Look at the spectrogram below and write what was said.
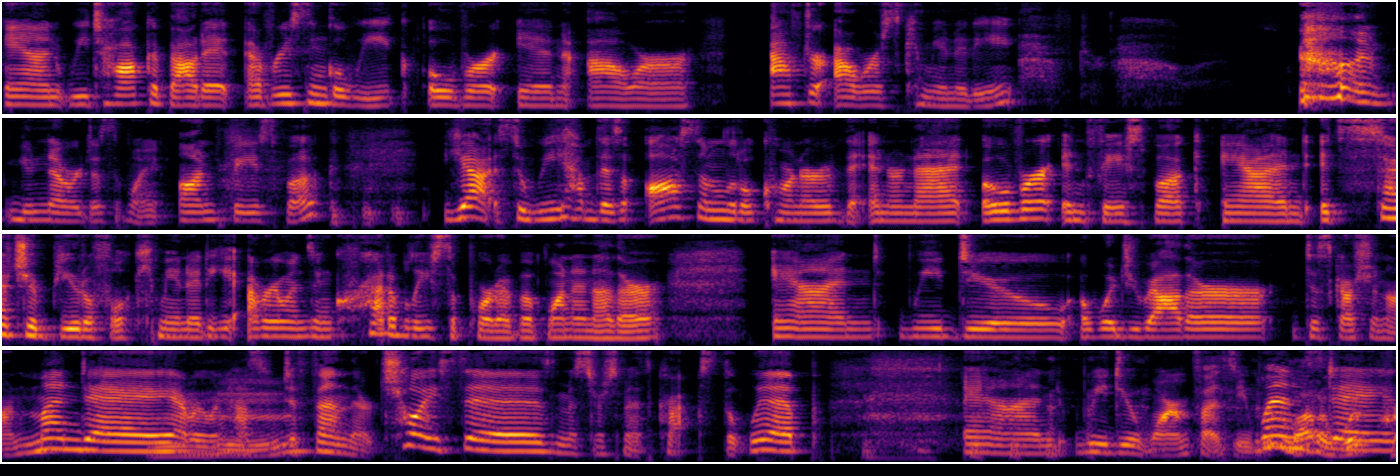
And we talk about it every single week over in our after hours community. You never disappoint on Facebook. Yeah, so we have this awesome little corner of the internet over in Facebook, and it's such a beautiful community. Everyone's incredibly supportive of one another. And we do a would you rather discussion on Monday. Everyone has to defend their choices. Mr. Smith cracks the whip. And we do warm fuzzy a lot of Wednesdays.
